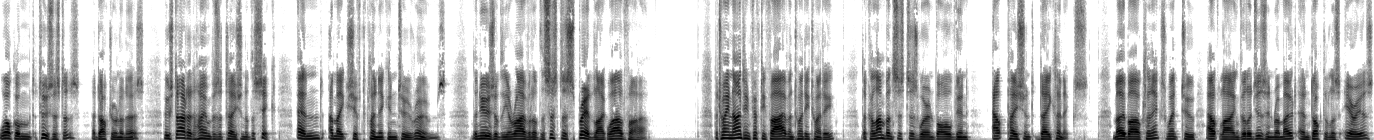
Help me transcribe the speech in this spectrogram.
welcomed two sisters, a doctor and a nurse, who started home visitation of the sick and a makeshift clinic in two rooms the news of the arrival of the sisters spread like wildfire. Between 1955 and 2020, the Columban sisters were involved in outpatient day clinics. Mobile clinics went to outlying villages in remote and doctorless areas,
